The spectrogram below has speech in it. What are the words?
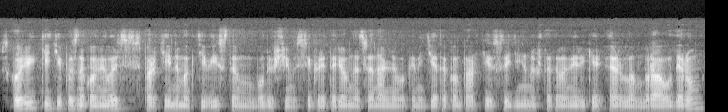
Вскоре Кити познакомилась с партийным активистом, будущим секретарем Национального комитета Компартии Соединенных Штатов Америки Эрлом Браудером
